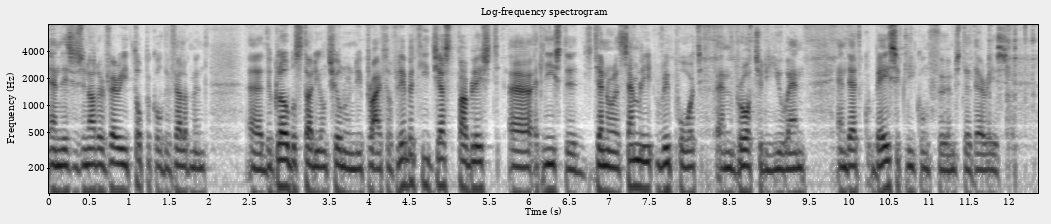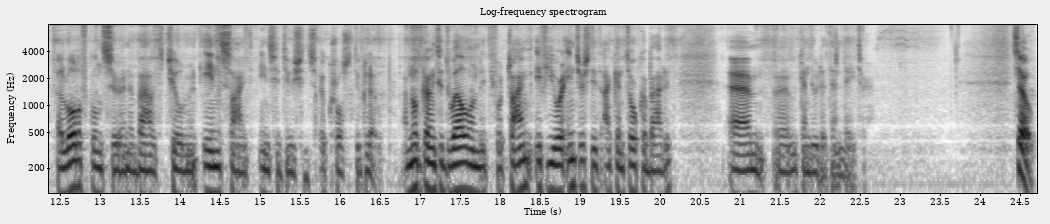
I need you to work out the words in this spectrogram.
and this is another very topical development. Uh, the global study on children deprived of liberty just published uh, at least the General Assembly report and brought to the UN, and that basically confirms that there is a lot of concern about children inside institutions across the globe. I'm not going to dwell on it for time. If you are interested, I can talk about it. Um, uh, we can do that then later. So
